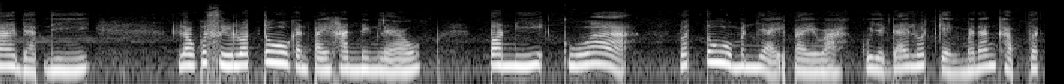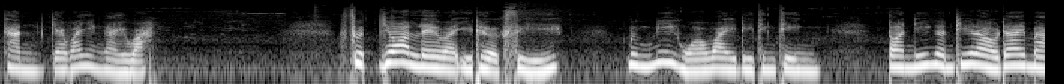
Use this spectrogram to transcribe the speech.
ง่าย ๆแบบนี้ เราก็ซื้อรถตู้กันไปคันหนึ่งแล้ว ตอนนี้กูว่ารถตู้มันใหญ่ไปวะกูอยากได้รถเก่งมานั่งขับสักคัน แกว่ายังไงวะ สุดยอดเลยวะอีเถิกสี มึงนี่หัวไวดีจริง ๆ ตอนนี้เงินที่เราได้มา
